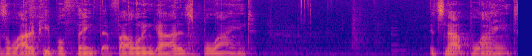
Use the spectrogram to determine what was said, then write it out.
because a lot of people think that following God is blind. It's not blind.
